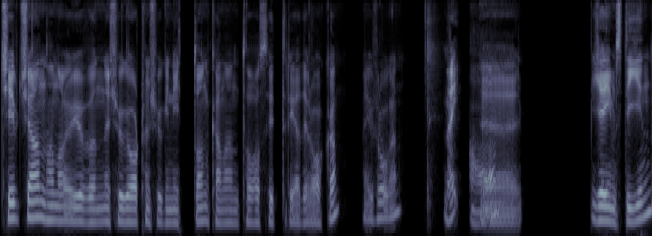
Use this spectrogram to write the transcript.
Chivchan, han har ju vunnit 2018-2019. Kan han ta sitt tredje raka? Är ju frågan. Ja. Eh, James Dean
